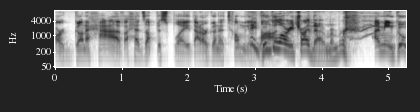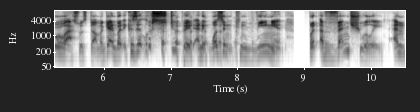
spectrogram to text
are gonna have a heads up display that are gonna tell me Hey, a lot. Google already tried that. Remember? I mean, Google Glass was dumb again, but because it looks stupid and it wasn't convenient. But eventually, and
